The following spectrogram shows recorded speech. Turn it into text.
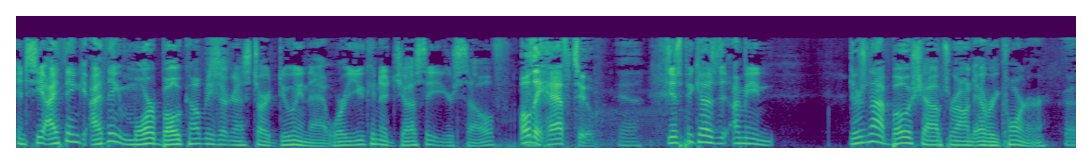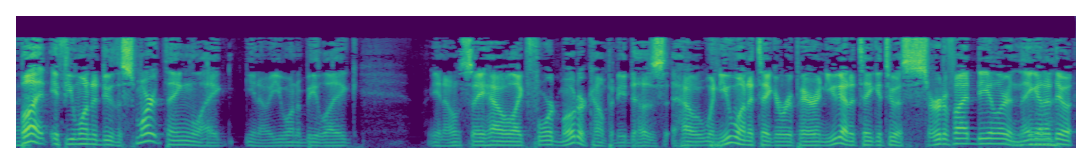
and see, I think I think more bow companies are going to start doing that, where you can adjust it yourself. oh, they have to. Yeah. Just because, I mean, there's not bow shops around every corner. Right. But if you want to do the smart thing, like you know, you want to be like, you know, say how like Ford Motor Company does, how when you want to take a repair and you got to take it to a certified dealer and they got to do it.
